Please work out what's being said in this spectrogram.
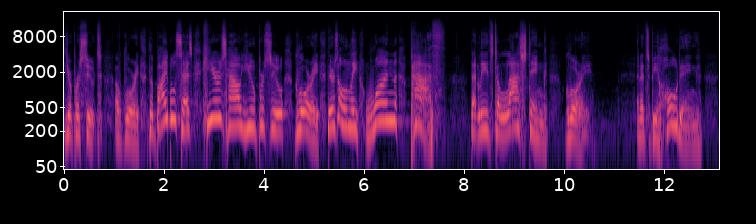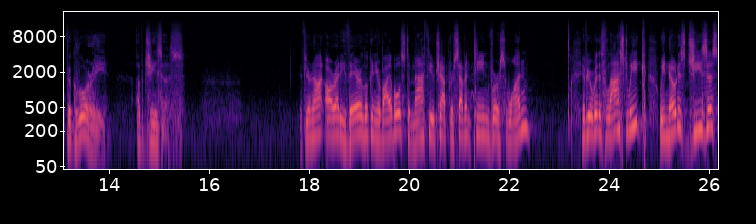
your pursuit of glory. The Bible says, here's how you pursue glory. There's only one path that leads to lasting glory, and it's beholding the glory of Jesus. If you're not already there, look in your Bibles to Matthew chapter 17, verse 1. If you were with us last week, we noticed Jesus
